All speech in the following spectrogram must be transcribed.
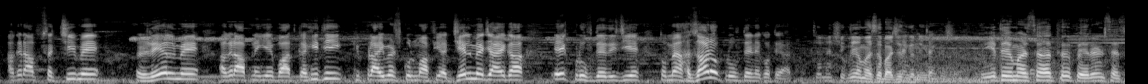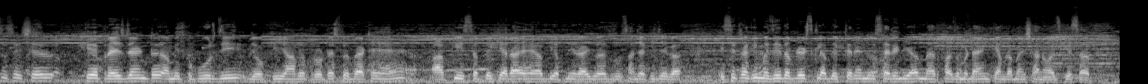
अगर आप सच्ची में रेल में अगर आपने ये बात कही थी कि प्राइवेट स्कूल माफिया जेल में जाएगा एक प्रूफ दे दीजिए तो मैं हज़ारों प्रूफ देने को तैयार हूँ। चलिए शुक्रिया हमारे से बातचीत करने थैंक यू सर ये थे हमारे साथ पेरेंट्स एसोसिएशन के प्रेसिडेंट अमित कपूर जी जो कि यहाँ पे प्रोटेस्ट पे बैठे हैं। आपकी इस सब पे क्या राय है अभी अपनी राय जो है ज़रूर साझा कीजिएगा। इसी तरह की मजीद अपडेट्स के लिए आप देखते रहें न्यूज़ सर इंडिया। मैं अरफाज डाइंग कैमरामैन शाहनवाज के साथ।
